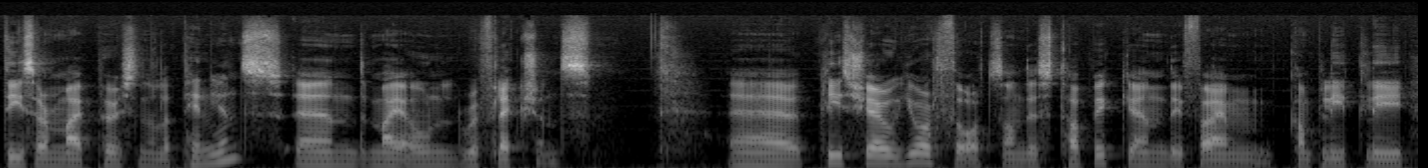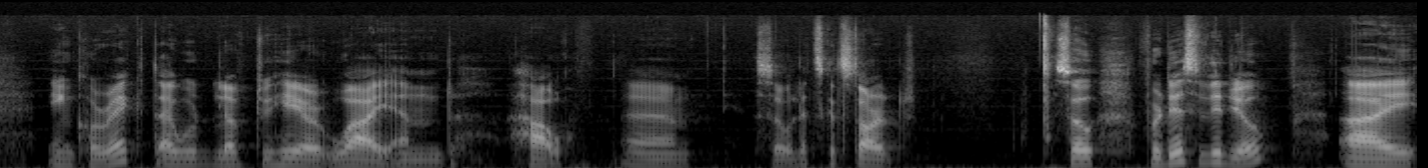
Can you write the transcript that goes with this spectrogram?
These are my personal opinions and my own reflections. Uh, please share your thoughts on this topic and if I'm completely incorrect I would love to hear why and how. Um, so let's get started. So for this video I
